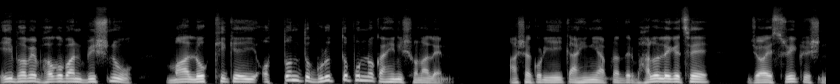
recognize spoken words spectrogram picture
এইভাবে ভগবান বিষ্ণু মা লক্ষ্মীকে এই অত্যন্ত গুরুত্বপূর্ণ কাহিনী শোনালেন। আশা করি এই কাহিনী আপনাদের ভালো লেগেছে। জয় শ্রীকৃষ্ণ।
